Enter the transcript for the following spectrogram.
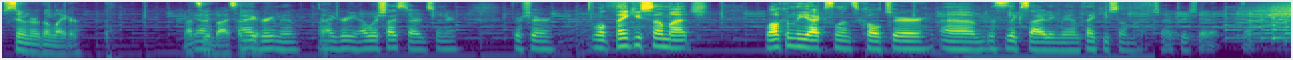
sooner than later. That's yeah, the advice I, I agree, man. I agree. I wish I started sooner, for sure. Well, thank you so much. Welcome the excellence culture. Um, this is exciting, man. Thank you so much. I appreciate it. Yeah.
